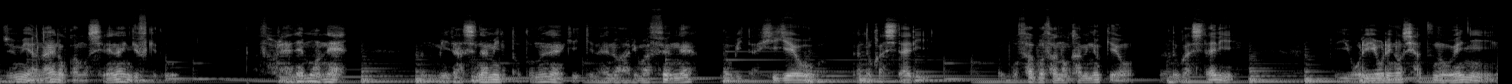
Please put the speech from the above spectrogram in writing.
準備はないのかもしれないんですけど、それでもね、身だしなみ整えなきゃいけないのはありますよね。伸びたひげをなんとかしたり、ボサボサの髪の毛をなんとかしたり、ヨレヨレのシャツの上に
